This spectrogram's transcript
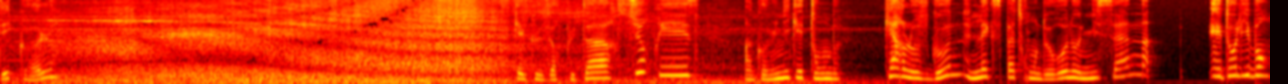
décolle. Quelques heures plus tard, surprise Un communiqué tombe. Carlos Ghosn, l'ex-patron de Renault-Nissan, est au Liban.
